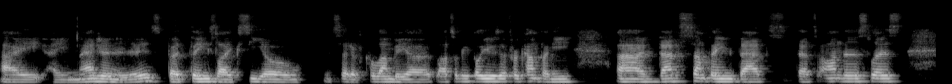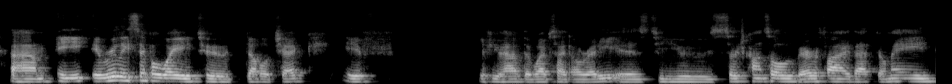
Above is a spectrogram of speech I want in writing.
I, I imagine it is, but things like CO instead of Colombia, lots of people use it for company. Uh, that's something that's, that's on this list. Um, a, a really simple way to double check if if you have the website already, is to use Search Console, verify that domain,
